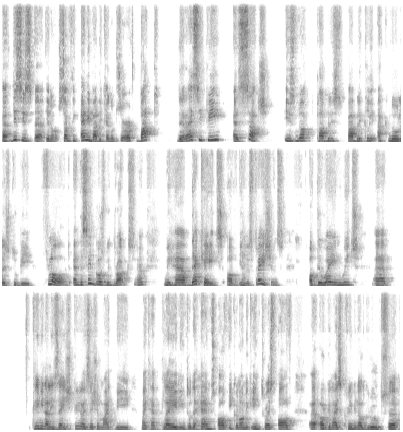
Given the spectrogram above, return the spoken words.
uh, this is uh, you know something anybody can observe. But the recipe, as such, is not published, publicly acknowledged to be flawed. And the same goes with drugs. We have decades of illustrations of the way in which uh, criminalization, criminalization might be might have played into the hands of economic interest of uh, organized criminal groups, uh,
